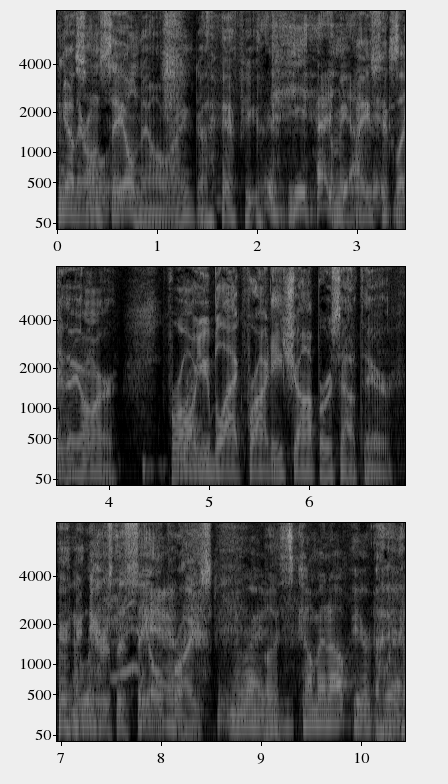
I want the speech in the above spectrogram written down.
Yeah, they're so, on sale now, right? if you, yeah, I mean, yeah, basically exactly. they are. For all you Black Friday shoppers out there, here's the sale yeah. price. Right, uh, it's coming up here quick.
